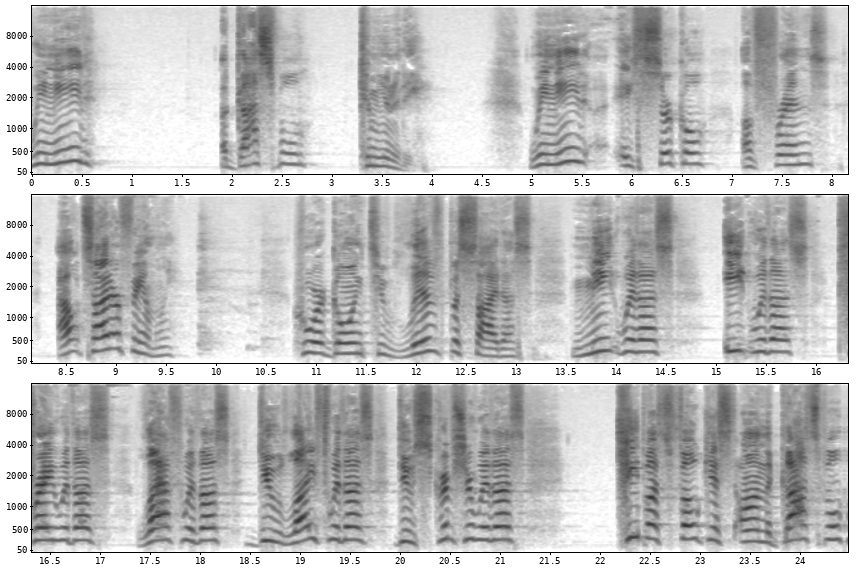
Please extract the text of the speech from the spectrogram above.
We need a gospel community. We need a circle of friends outside our family who are going to live beside us, meet with us, eat with us, pray with us, laugh with us, do life with us, do scripture with us, keep us focused on the gospel,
